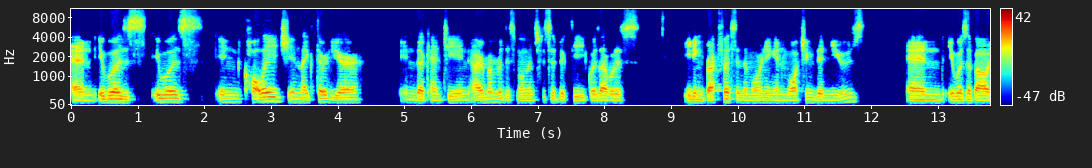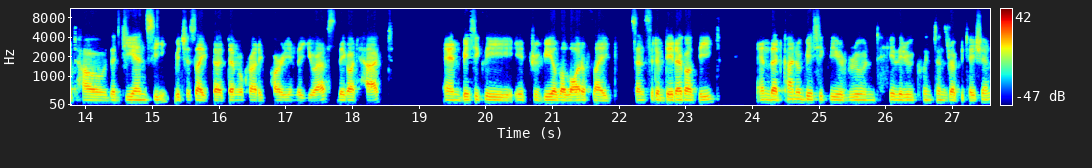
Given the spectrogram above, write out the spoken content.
And it was it was in college in like third year in the canteen. I remember this moment specifically because i was eating breakfast in the morning and watching the news and it was about how the DNC, which is like the Democratic Party in the US, they got hacked, and basically it revealed a lot of like sensitive data got leaked, and that kind of basically ruined Hillary Clinton's reputation.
